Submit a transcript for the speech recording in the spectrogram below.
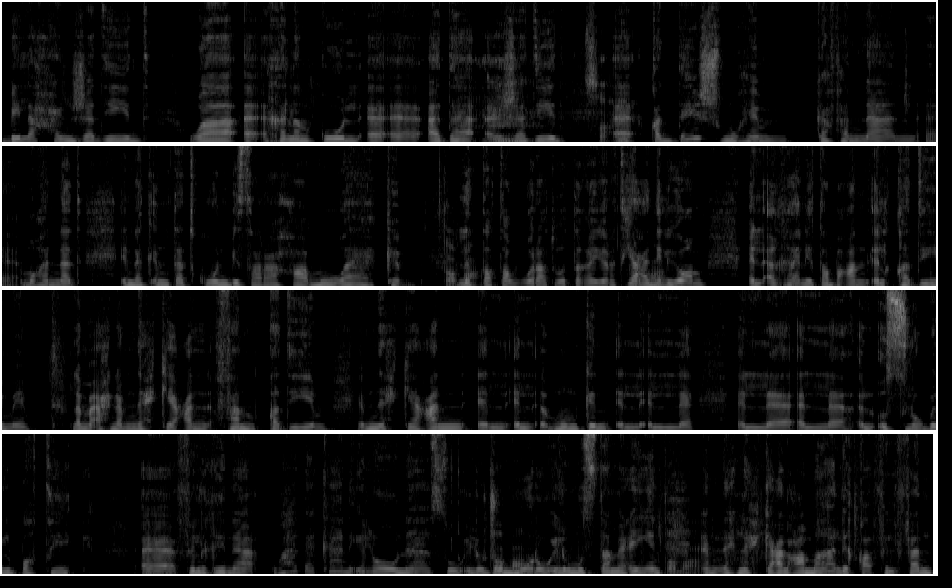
بلحن جديد وخلينا نقول آه، آه، أداء جديد. آه، صحيح. قديش مهم كفنان مهند إنك أنت تكون بصراحة مواكب طبعا. للتطورات والتغيرات؟ يعني طبعاً. اليوم الأغاني طبعا القديمة. لما إحنا بنحكي عن فن قديم بنحكي عن ال ال ممكن ال ال ال ال الأسلوب البطيء في الغناء. وهذا كان له ناس وله. جمهور وله مستمعين. طبعا. نحن نحكي عن عمالقة في الفن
